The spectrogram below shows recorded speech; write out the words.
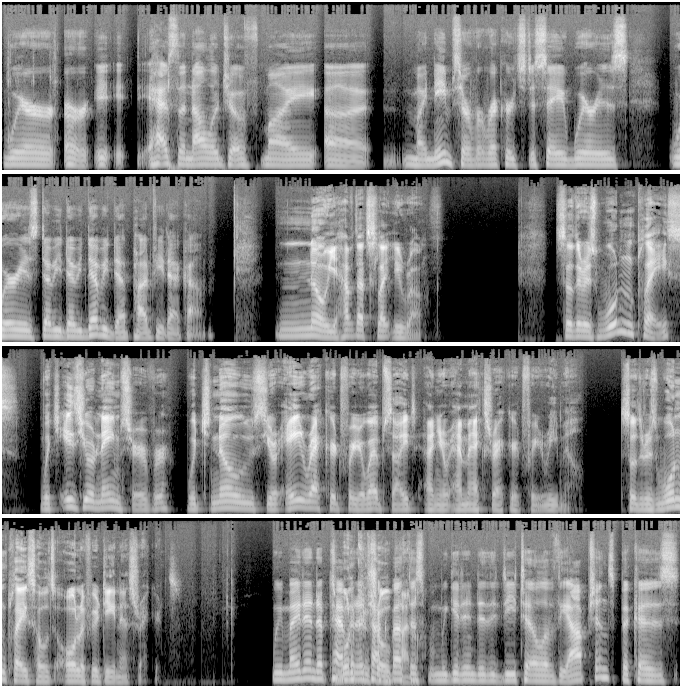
where or it, it has the knowledge of my uh, my name server records to say where is where is www.podfeet.com. No, you have that slightly wrong. So there is one place which is your name server, which knows your A record for your website and your MX record for your email. So there is one place holds all of your DNS records. We might end up one having to talk about panel. this when we get into the detail of the options because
